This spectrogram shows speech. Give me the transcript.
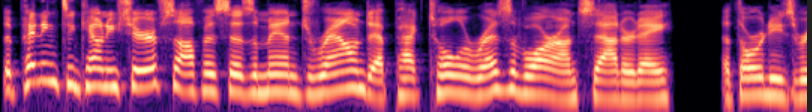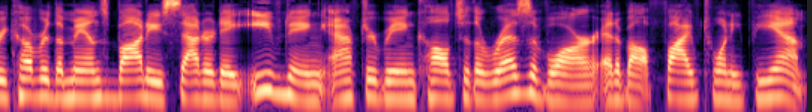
The Pennington County Sheriff's Office says a man drowned at Pactola Reservoir on Saturday. Authorities recovered the man's body Saturday evening after being called to the reservoir at about 5:20 p.m.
